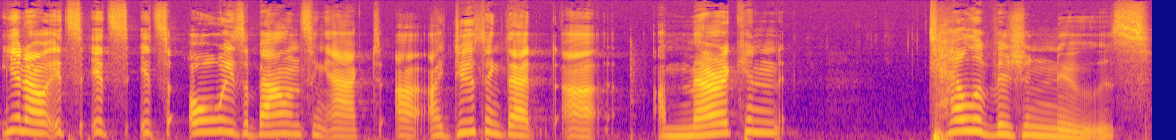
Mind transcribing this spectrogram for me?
you know, it's, it's, it's always a balancing act. Uh, I do think that uh, American television news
